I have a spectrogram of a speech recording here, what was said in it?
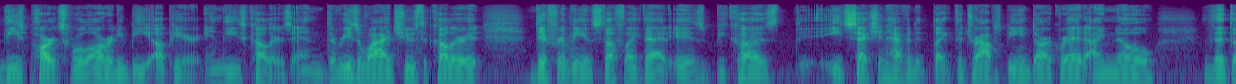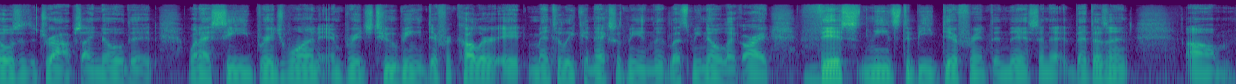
these parts will already be up here in these colors. And the reason why I choose to color it differently and stuff like that is because each section having it like the drops being dark red I know that those are the drops I know that when I see bridge 1 and bridge 2 being a different color it mentally connects with me and it lets me know like all right this needs to be different than this and that, that doesn't um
